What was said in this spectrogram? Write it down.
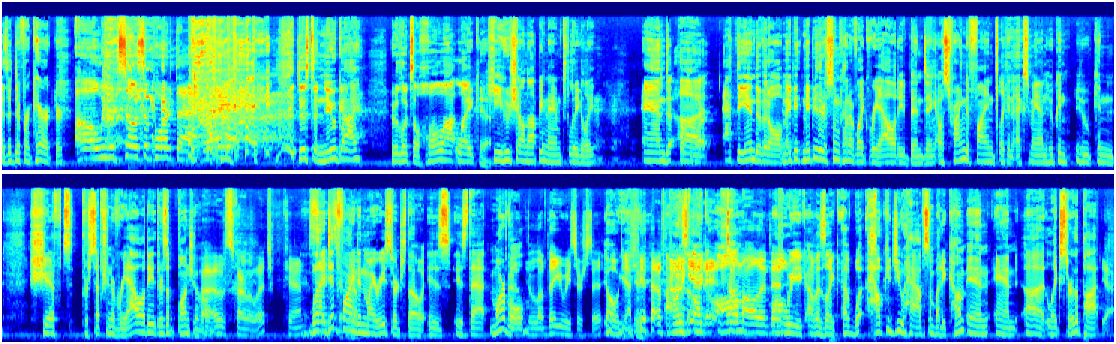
as a different character, Oh, we would so support that, right? just a new guy who looks a whole lot like he who shall not be named legally. And uh, at the end of it all, maybe maybe there's some kind of like reality bending. I was trying to find like an X Man who can who can shift perception of reality. There's a bunch of them. Oh, Scarlet Witch can. what I did find in my research though is is that Marvel I love that you researched it. Oh yeah, dude. Yeah, I was like it- all, Tom Holland all week. I was like, uh, what, how could you have somebody come in and uh, like stir the pot? Yeah.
